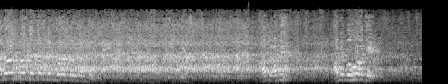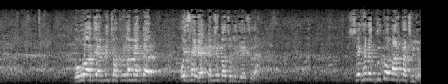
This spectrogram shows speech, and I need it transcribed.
আনারস করার দরকার নেই আমি আমি আমি বহু আগে। বহু আগে আমি চট্টগ্রামে একটা, ওই সাইডে একটা নির্বাচনে গিয়েছিলাম। সেখানে দুটো মার্কা ছিল।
